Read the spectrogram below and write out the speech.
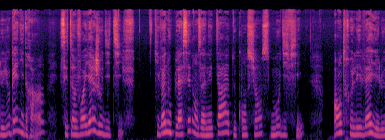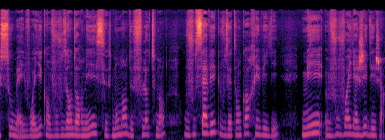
Le yoga nidra, c'est un voyage auditif qui va nous placer dans un état de conscience modifié entre l'éveil et le sommeil. Vous voyez, quand vous vous endormez, ce moment de flottement où vous savez que vous êtes encore réveillé, mais vous voyagez déjà.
